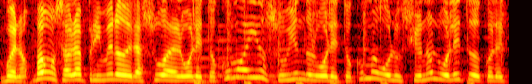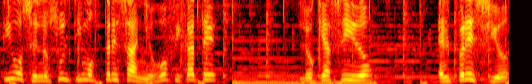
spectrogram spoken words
Bueno, vamos a hablar primero de la suba del boleto. ¿Cómo ha ido subiendo el boleto? ¿Cómo evolucionó el boleto de colectivos en los últimos tres años? Vos fíjate lo que ha sido el precio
